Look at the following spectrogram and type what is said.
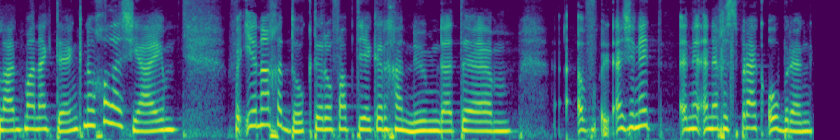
Landman, ek dink nogal as jy vir enige dokter of apteker gaan noem dat ehm um, of as jy net in in 'n gesprek opbring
